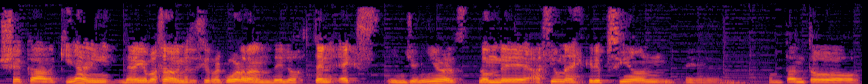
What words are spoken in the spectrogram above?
Shekar Kirani del año pasado, que no sé si recuerdan, de los 10X Engineers, donde hacía una descripción eh, un tanto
